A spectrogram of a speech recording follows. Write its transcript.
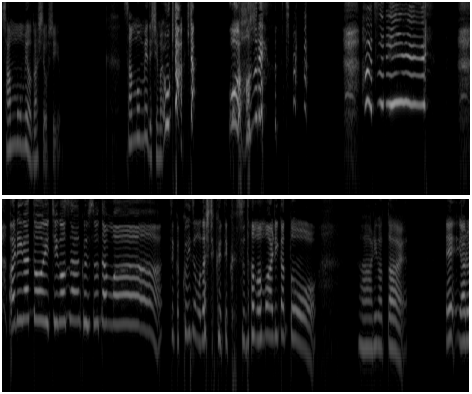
3問目を出してほしい。3問目でしまい。お、来た来たおい、外れ 外れ ありがとう、いちごさん、くす玉てか、クイズも出してくれて、くす玉もありがとう。あありがたい。え、やる？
